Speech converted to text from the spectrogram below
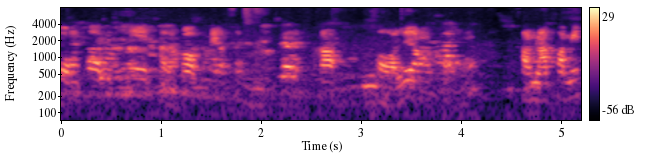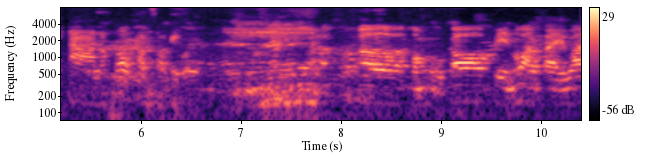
องค์พ่อพิฆเนศค่ะแล้วก็พระแม่ลักษมีก็ขอเรื่องของ ความรักความเมตตาแล้วก็ความสำเร็จเอ่อของหนูก็เป็นเมื่อวานไปว่า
